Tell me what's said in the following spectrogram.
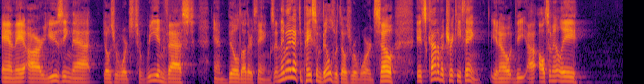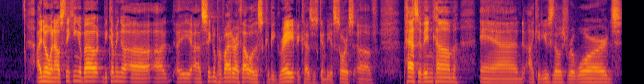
and they are using that those rewards to reinvest and build other things. And they might have to pay some bills with those rewards. So it's kind of a tricky thing. You know, the uh, ultimately I know when I was thinking about becoming a, a, a, a signal provider, I thought, well, this could be great because it's going to be a source of passive income and I could use those rewards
